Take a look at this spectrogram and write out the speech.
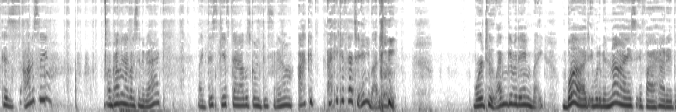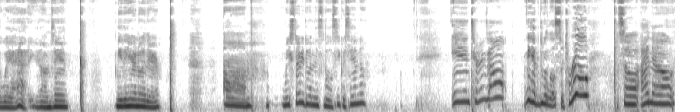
Because honestly, I'm probably not gonna send it back. Like this gift that I was gonna do for them, I could I could give that to anybody. Word two, I can give it to anybody. But it would have been nice if I had it the way I had it. You know what I'm saying? Neither here nor there. Um, we started doing this little secret Santa. And turns out we had to do a little switcheroo. So I know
